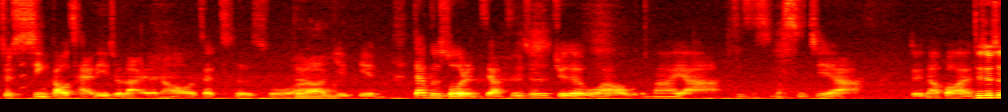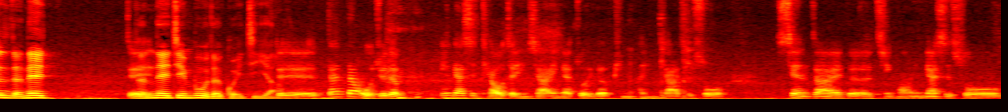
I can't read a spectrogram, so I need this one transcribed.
就兴高采烈就来了，然后在厕所对啊夜店，但不是所有人这样，只是就是觉得哇，我的妈呀，这是什么世界啊？对，那包含这就是人类人类进步的轨迹啊。对对对，但但我觉得应该是调整一下，应该做一个平衡一下，是说现在的情况应该是说，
